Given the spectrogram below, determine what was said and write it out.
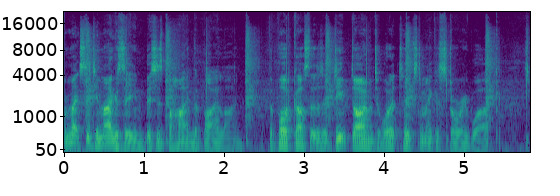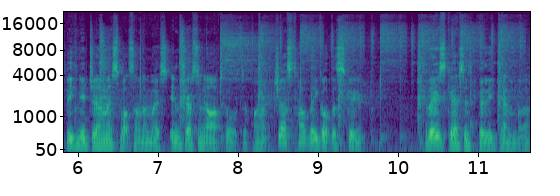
From X City Magazine, this is Behind the Byline, the podcast that does a deep dive into what it takes to make a story work, speaking to journalists about some of the most interesting articles to find out just how they got the scoop. Today's guest is Billy Kenber,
